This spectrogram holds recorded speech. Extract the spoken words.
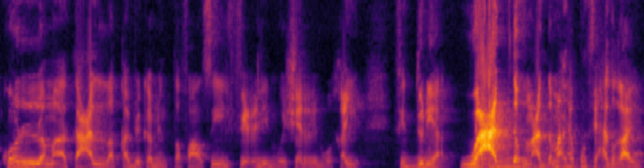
كل ما تعلق بك من تفاصيل فعل وشر وخير في الدنيا وعدهم عد ما حيكون في حد غايب.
